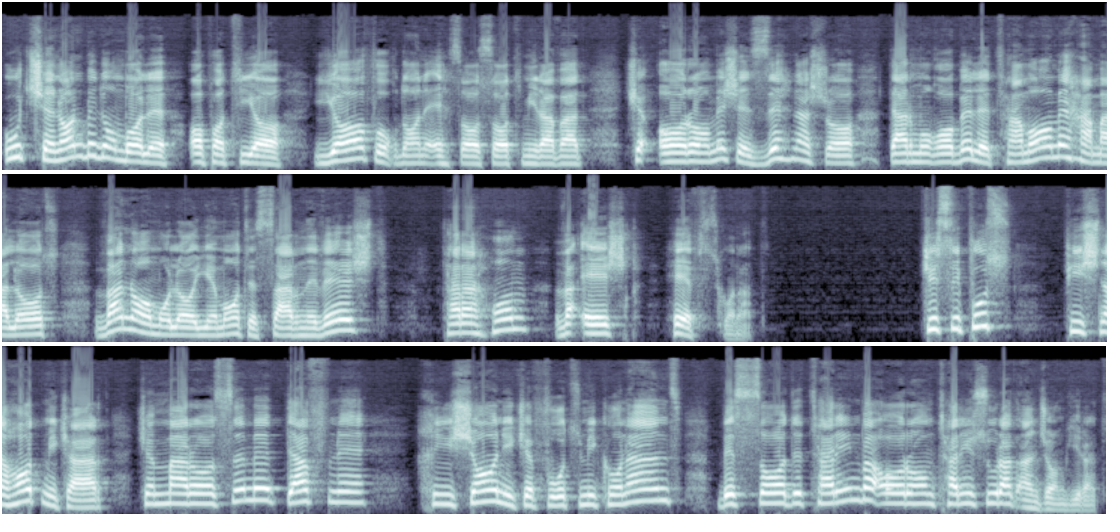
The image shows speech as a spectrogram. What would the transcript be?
او چنان به دنبال آپاتیا یا فقدان احساسات می رود که آرامش ذهنش را در مقابل تمام حملات و ناملایمات سرنوشت ترحم و عشق حفظ کند. کریسیپوس پیشنهاد می کرد که مراسم دفن خیشانی که فوت می کنند به ساده ترین و آرام ترین صورت انجام گیرد.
